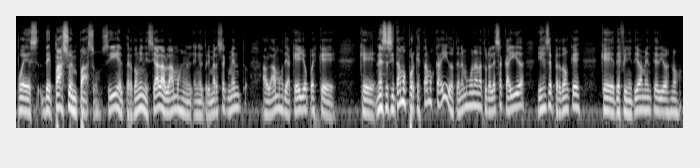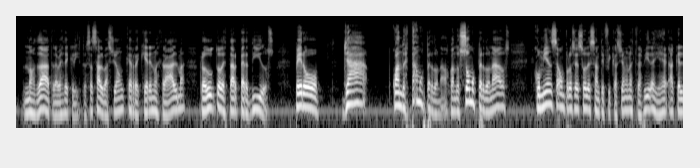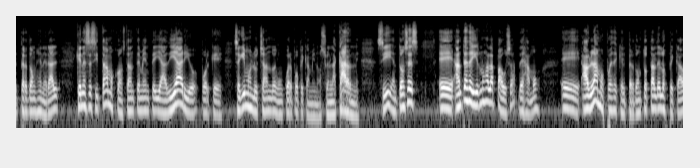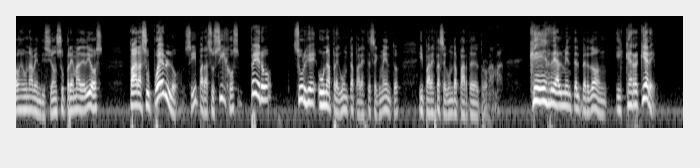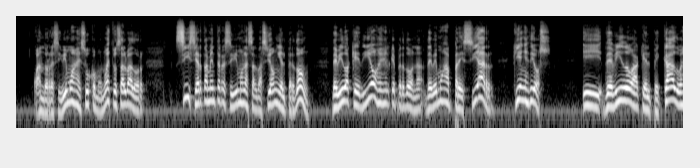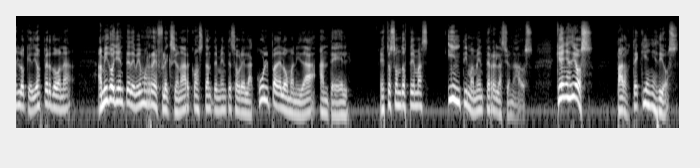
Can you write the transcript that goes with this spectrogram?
pues de paso en paso, ¿sí? El perdón inicial, hablamos en el, en el primer segmento, hablamos de aquello pues que, que necesitamos porque estamos caídos, tenemos una naturaleza caída y es ese perdón que, que definitivamente Dios nos, nos da a través de Cristo, esa salvación que requiere nuestra alma, producto de estar perdidos. Pero ya cuando estamos perdonados, cuando somos perdonados, comienza un proceso de santificación en nuestras vidas y es aquel perdón general que necesitamos constantemente y a diario porque seguimos luchando en un cuerpo pecaminoso, en la carne. ¿sí? Entonces, eh, antes de irnos a la pausa, dejamos, eh, hablamos pues de que el perdón total de los pecados es una bendición suprema de Dios para su pueblo, ¿sí? para sus hijos, pero surge una pregunta para este segmento y para esta segunda parte del programa. ¿Qué es realmente el perdón y qué requiere? Cuando recibimos a Jesús como nuestro Salvador, sí, ciertamente recibimos la salvación y el perdón. Debido a que Dios es el que perdona, debemos apreciar quién es Dios. Y debido a que el pecado es lo que Dios perdona, amigo oyente, debemos reflexionar constantemente sobre la culpa de la humanidad ante Él. Estos son dos temas íntimamente relacionados. ¿Quién es Dios? Para usted, ¿quién es Dios?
